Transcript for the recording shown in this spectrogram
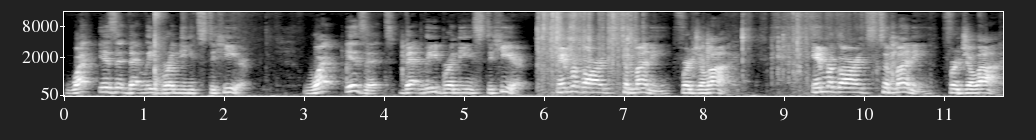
What is it that Libra needs to hear? What is it that Libra needs to hear in regards to money for July? In regards to money for July.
